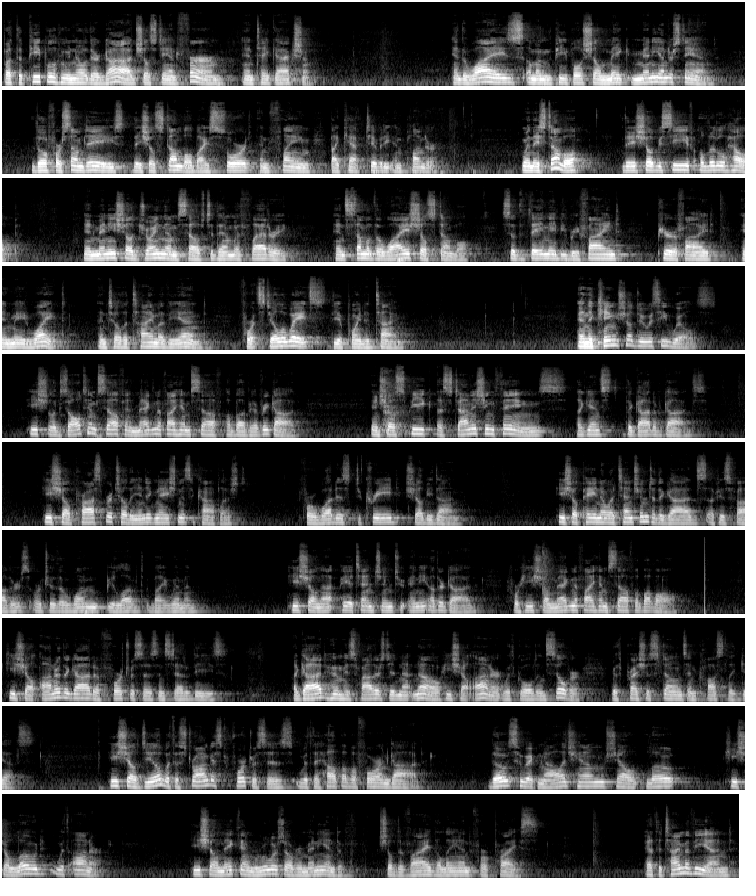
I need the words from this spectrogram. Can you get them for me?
But the people who know their God shall stand firm and take action. And the wise among the people shall make many understand though for some days they shall stumble by sword and flame, by captivity and plunder. When they stumble, they shall receive a little help, and many shall join themselves to them with flattery, and some of the wise shall stumble, so that they may be refined, purified, and made white until the time of the end, for it still awaits the appointed time. And the king shall do as he wills he shall exalt himself and magnify himself above every God, and shall speak astonishing things against the God of gods. He shall prosper till the indignation is accomplished, for what is decreed shall be done. He shall pay no attention to the gods of his fathers or to the one beloved by women. He shall not pay attention to any other God, for he shall magnify himself above all. He shall honor the God of fortresses instead of these. A God whom his fathers did not know, he shall honor with gold and silver, with precious stones and costly gifts. He shall deal with the strongest fortresses with the help of a foreign god. Those who acknowledge him shall load, he shall load with honor. He shall make them rulers over many and div- shall divide the land for price. At the time of the end,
